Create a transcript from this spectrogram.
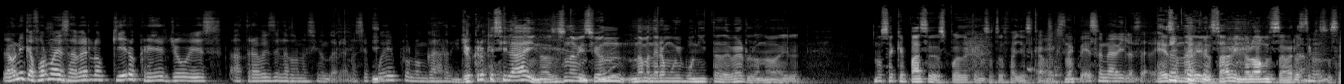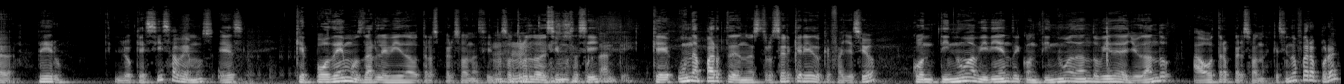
la única forma de saberlo, quiero creer yo, es a través de la donación de órganos. Se Y puede prolongar. Yo creo que sí la hay, ¿no? Es una visión, una manera muy bonita de verlo, ¿no? El- no sé qué pase después de que nosotros fallezcamos, ¿no? Eso nadie lo sabe. Eso nadie lo sabe y no lo vamos a saber hasta que suceda. Pero lo que sí sabemos es que podemos darle vida a otras personas. Y nosotros lo decimos es así, importante. que una parte de nuestro ser querido que falleció continúa viviendo y continúa dando vida y ayudando a otra persona, que si no fuera por él,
